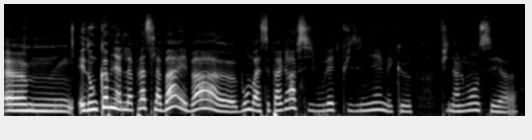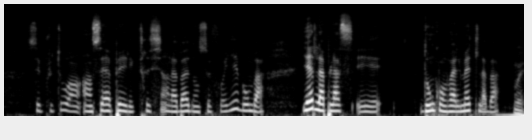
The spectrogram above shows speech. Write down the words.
Euh, et donc comme il y a de la place là-bas, et bah euh, bon bah c'est pas grave si vous voulez être cuisinier, mais que finalement c'est euh, c'est plutôt un, un CAP électricien là-bas dans ce foyer. Bon bah il y a de la place et donc on va le mettre là-bas. Ouais.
